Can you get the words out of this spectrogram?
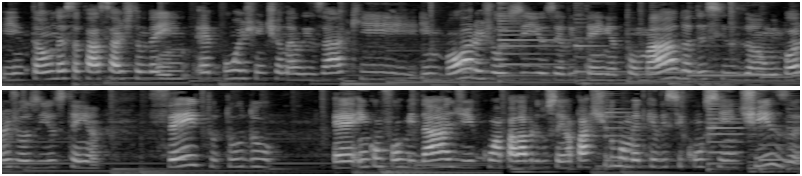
E então nessa passagem também é bom a gente analisar que embora Josias ele tenha tomado a decisão, embora Josias tenha feito tudo é, em conformidade com a palavra do Senhor, a partir do momento que ele se conscientiza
